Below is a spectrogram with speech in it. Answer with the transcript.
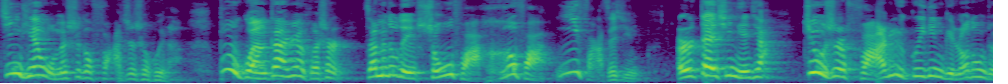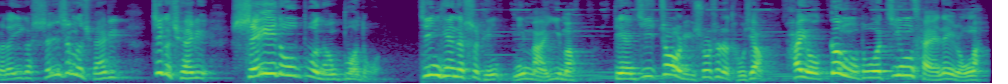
今天我们是个法治社会了，不管干任何事儿，咱们都得守法、合法、依法才行。而带薪年假就是法律规定给劳动者的一个神圣的权利，这个权利谁都不能剥夺。今天的视频你满意吗？点击“照理说事”的头像，还有更多精彩内容啊！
